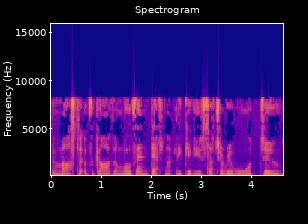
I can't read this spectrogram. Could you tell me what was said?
The master of the garden will then definitely give you such a reward too.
